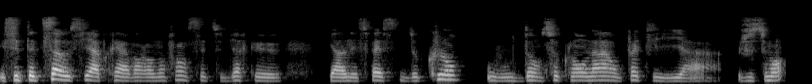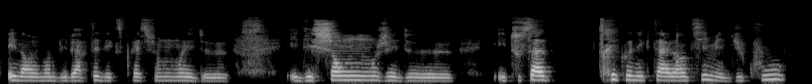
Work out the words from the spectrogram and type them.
Et c'est peut-être ça aussi après avoir un enfant, c'est de se dire que il y a une espèce de clan où dans ce clan-là, en fait, il y a justement énormément de liberté d'expression et de et d'échange et de et tout ça très connecté à l'intime. Et du coup,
